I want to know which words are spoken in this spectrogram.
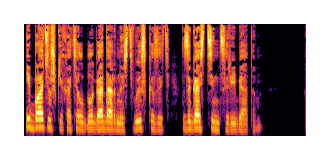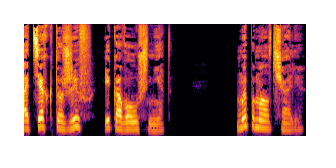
И батюшке хотел благодарность высказать за гостинцы ребятам. От тех, кто жив и кого уж нет. Мы помолчали.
